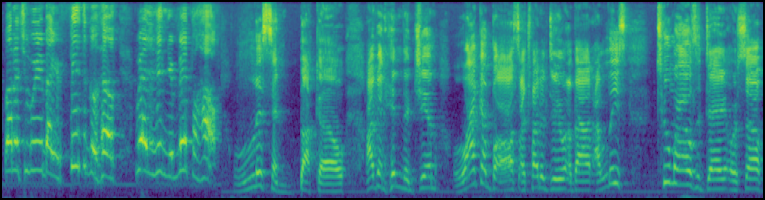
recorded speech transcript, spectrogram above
why don't you worry about your physical health rather than your mental health? Listen, bucko, I've been hitting the gym like a boss. I try to do about at least two miles a day or so.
